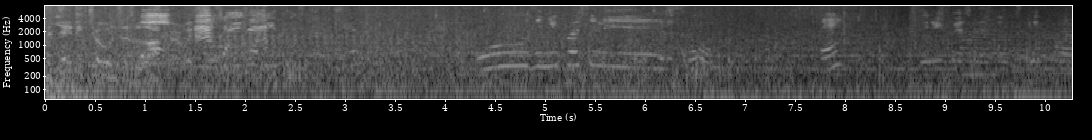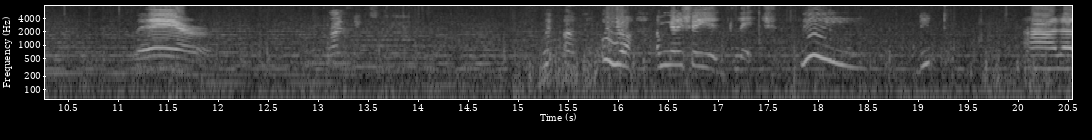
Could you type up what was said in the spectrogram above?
The Davy Jones's locker with you Ooh, the new person is. Okay. The new person is level 24. There. Right next to you. Wait, uh, oh yeah, I'm gonna show you a glitch. Whee! Dit. Ah la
